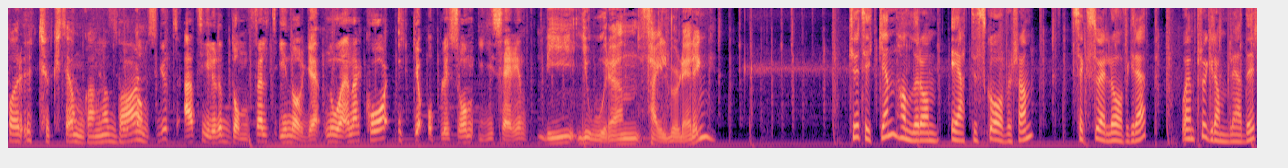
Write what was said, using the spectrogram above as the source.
for utuktig omgang med barn. Bamsegutt er tidligere domfelt i Norge, noe NRK ikke opplyser om i serien. Vi gjorde en feilvurdering. Kritikken handler om etiske overtramp, seksuelle overgrep og en programleder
